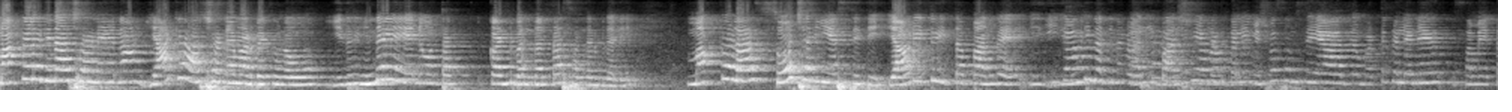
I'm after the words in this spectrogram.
ಮಕ್ಕಳ ದಿನಾಚರಣೆಯನ್ನ ಯಾಕೆ ಆಚರಣೆ ಮಾಡಬೇಕು ನಾವು? ಇದ್ರ ಹಿನ್ನೆಲೆ ಏನು ಅಂತ ಕಂಡು ಬಂದಂತ ಸಂದರ್ಭದಲ್ಲಿ ಮಕ್ಕಳ ಶೋಚನೀಯ ಸ್ಥಿತಿ ಯಾವ ರೀತಿ ಇತ್ತಪ್ಪ ಅಂದ್ರೆ ಈಗಾಗಿನ ದಿನಗಳಲ್ಲಿ ರಾಷ್ಟ್ರೀಯ ಮಟ್ಟದಲ್ಲಿ ವಿಶ್ವಸಂಸ್ಥೆಯ ಮಟ್ಟದಲ್ಲೇನೆ ಸಮೇತ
